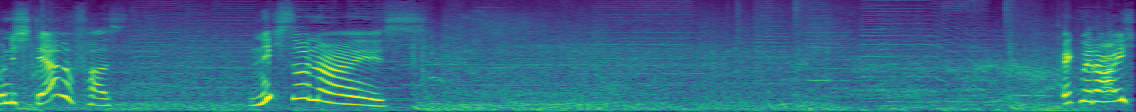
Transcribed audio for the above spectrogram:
Und ich sterbe fast. Nicht so nice. Weg mit euch!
